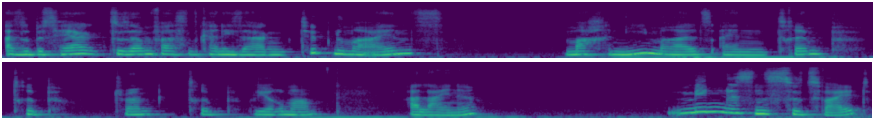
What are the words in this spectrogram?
also bisher zusammenfassend kann ich sagen, Tipp Nummer eins, mach niemals einen Tramp-Trip, Tramp-Trip, wie auch immer, alleine. Mindestens zu zweit.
